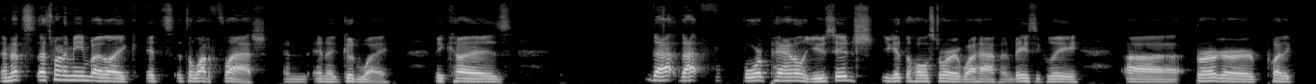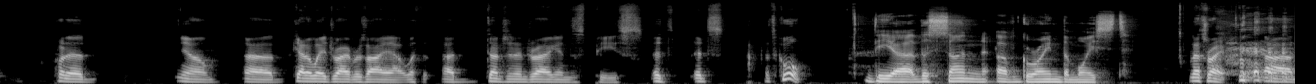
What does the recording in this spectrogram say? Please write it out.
and that's that's what I mean by like it's it's a lot of flash and in a good way because that that four panel usage, you get the whole story of what happened. Basically, uh, Berger put a put a you know a getaway driver's eye out with a Dungeon and Dragons piece. It's it's it's cool. The uh, the son of Groin the Moist. That's right. Um,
